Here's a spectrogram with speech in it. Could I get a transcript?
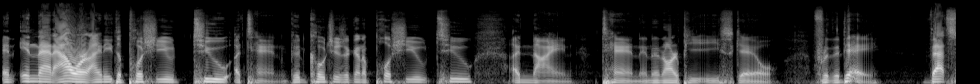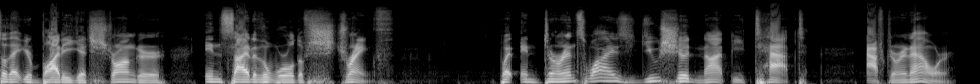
And in that hour, I need to push you to a 10. Good coaches are going to push you to a 9, 10 in an RPE scale for the day. That's so that your body gets stronger inside of the world of strength. But endurance wise, you should not be tapped after an hour.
